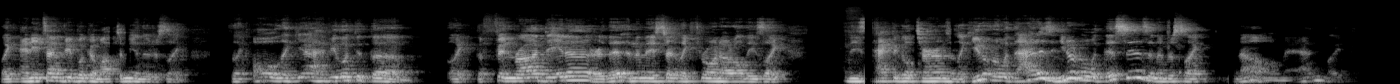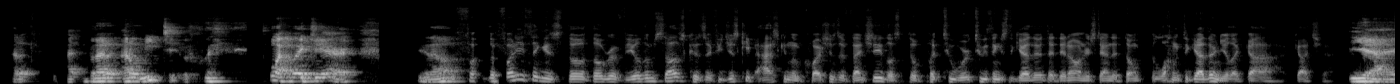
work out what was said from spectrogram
Like anytime people come up to me and they're just like, like, oh, like yeah, have you looked at the like the Finrod data or that? And then they start like throwing out all these like these technical terms and like you don't know what that is and you don't know what this is, and I'm just like, no, man, like, I don't, I, but I, I don't need to. Why do I care? You The, know? fu- the funny thing is they'll they'll reveal themselves because if you just keep asking them questions, eventually they'll they'll put two word two things together that they don't understand that don't belong together, and you're like, ah, gotcha. Yeah.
